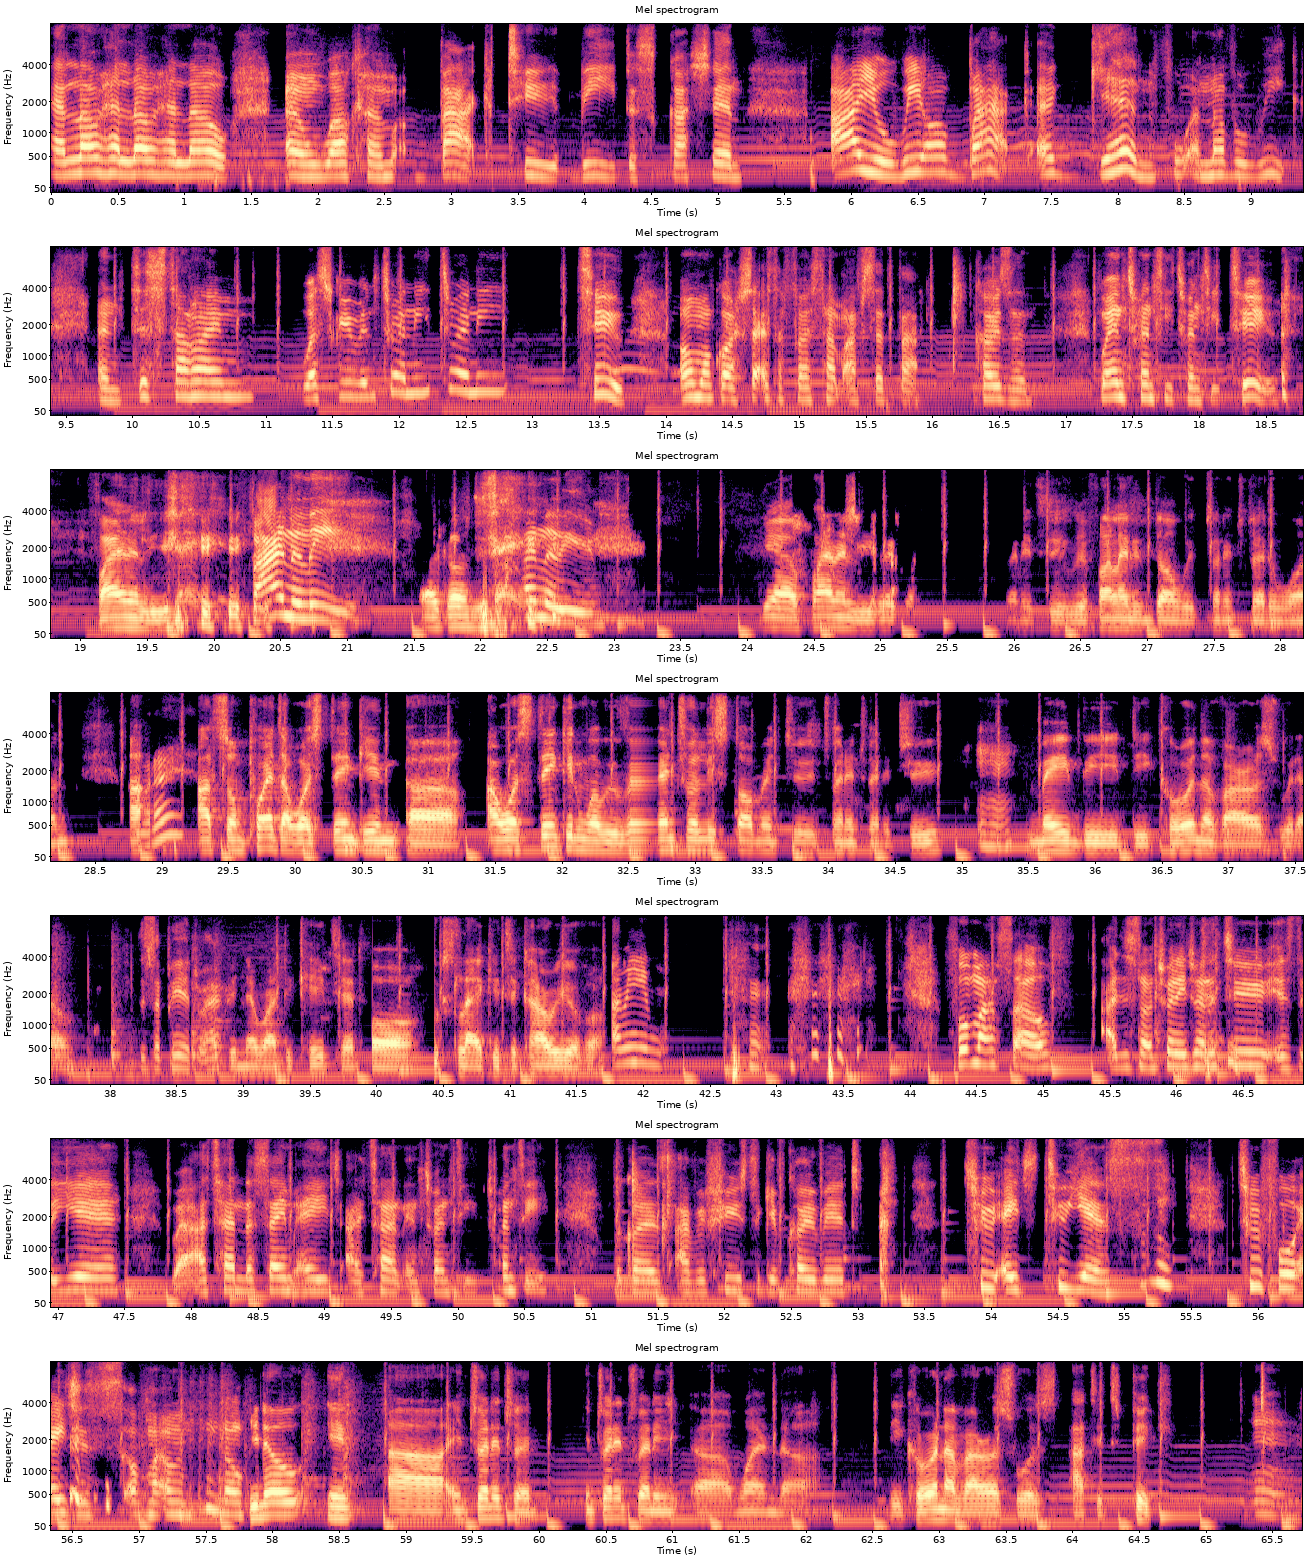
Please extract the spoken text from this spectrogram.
Hello, hello, hello, and welcome back to the discussion. Ayo, we are back again for another week, and this time we're screaming 2022. Oh my gosh, that is the first time I've said that. Cousin, we're in 2022. Finally. Finally, I can't just finally. Yeah, finally. 22. We're finally done with 2021. Uh, Right? At some point, I was thinking, uh, I was thinking when we eventually storm into 2022, hmm maybe the coronavirus would have Disappeared, right? been eradicated, or looks like it's a carryover. I mean, for myself, I just know 2022 is the year where I turn the same age I turned in 2020 because I refuse to give COVID two age two years, two full ages of my own. No. You know, in uh, in 2020, in 2020, uh, when uh, the coronavirus was at its peak, Mm.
